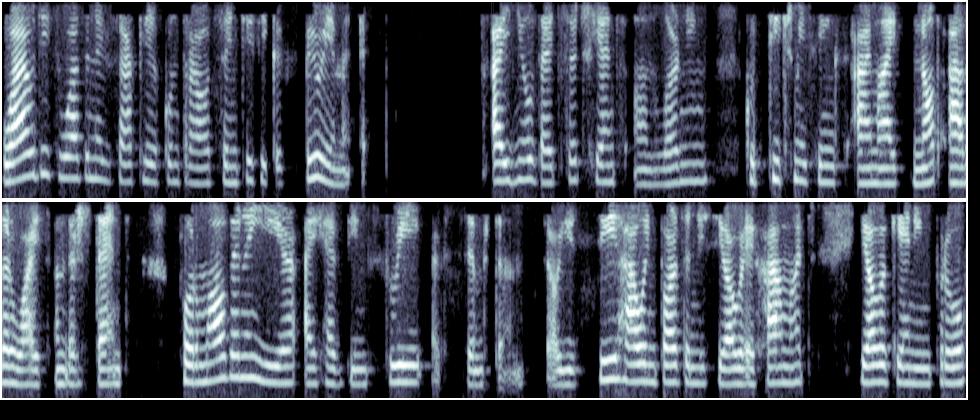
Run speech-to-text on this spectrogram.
While this wasn't exactly a controlled scientific experiment, I knew that such hands-on learning could teach me things I might not otherwise understand. For more than a year, I have been free of symptoms. So you see how important is yoga how much yoga can improve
